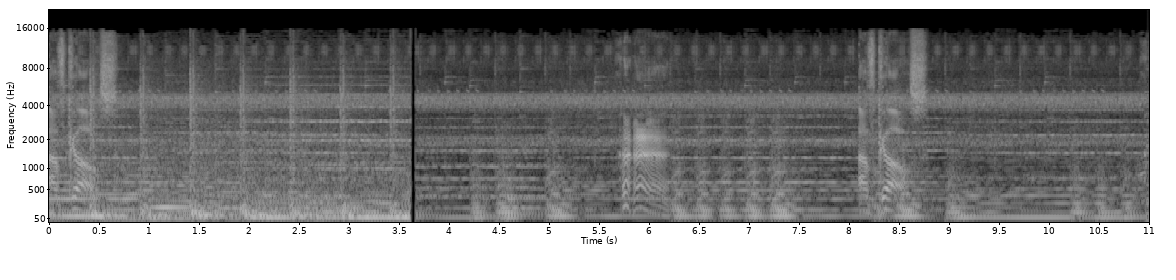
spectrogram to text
of course. of course.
